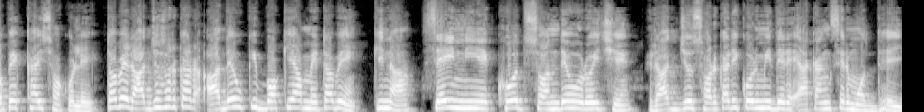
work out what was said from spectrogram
অপেক্ষায় সকলে। তবে রাজ্য সরকার আদেও কি বকেয়া মেটাবে কিনা, সেই নিয়ে খোদ সন্দেহ রয়েছে রাজ্য সরকারি কর্মীদের একাংশের মধ্যেই।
